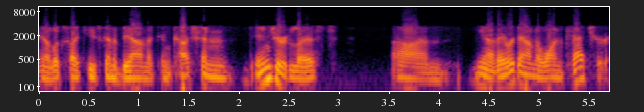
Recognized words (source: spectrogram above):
know, it looks like he's going to be on the concussion injured list. Um, you know, they were down to one catcher,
